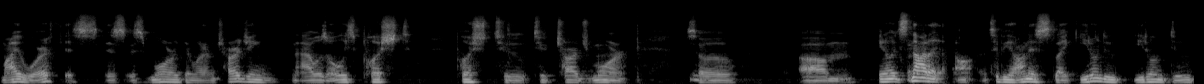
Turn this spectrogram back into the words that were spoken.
my worth is is is more than what I'm charging and I was always pushed pushed to to charge more. So um you know it's not a uh, to be honest like you don't do you don't do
